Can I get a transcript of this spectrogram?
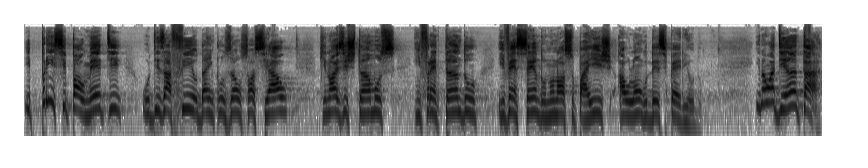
e, principalmente, o desafio da inclusão social que nós estamos enfrentando e vencendo no nosso país ao longo desse período. E não adianta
